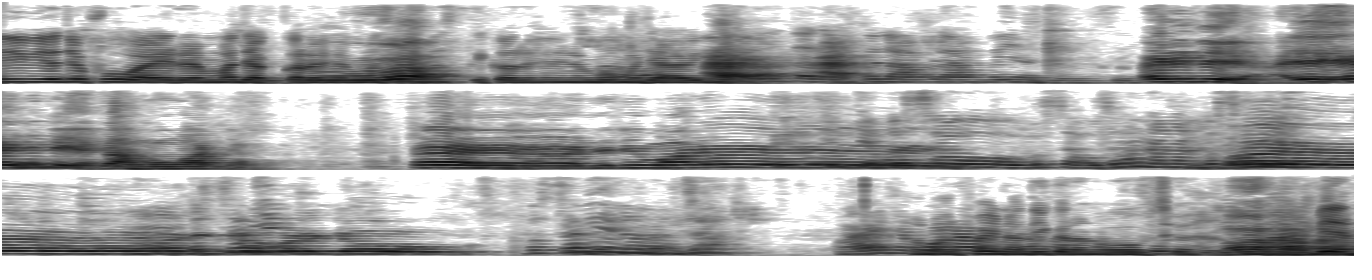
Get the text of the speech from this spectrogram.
એવી હજુ ફુવાય રે મજાક કરે છે મસ્તી મસ્તી કરે છે ને બહુ મજા આવી. ગઈ એ દીદી એ ના? અમારા ભાઈના દીકરાનો વહુ છે. બેન.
